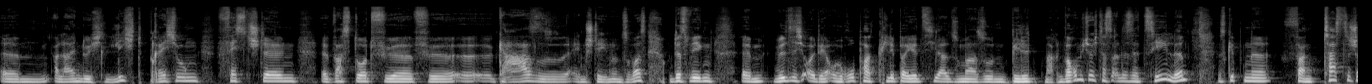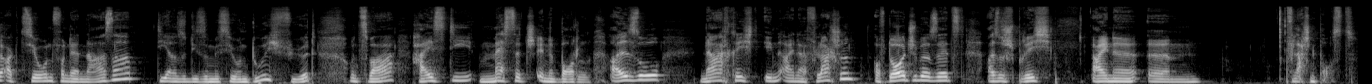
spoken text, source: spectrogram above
ähm, allein durch Lichtbrechung feststellen, äh, was dort für, für äh, Gase entstehen und sowas. Und deswegen ähm, will sich der Europa-Clipper jetzt hier also mal so ein Bild machen. Warum ich euch das alles erzähle, es gibt eine fantastische Aktion von der NASA, die also diese Mission durchführt. Und zwar heißt die Message in a Bottle. Also Nachricht in einer Flasche, auf Deutsch übersetzt, also sprich eine ähm, Flaschenpost.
